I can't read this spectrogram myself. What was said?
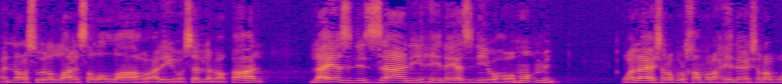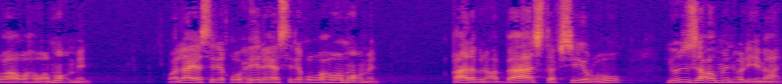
أن رسول الله صلى الله عليه وسلم قال لا يزني الزاني حين يزني وهو مؤمن ولا يشرب الخمر حين يشربها وهو مؤمن ولا يسرق حين يسرق وهو مؤمن. قال ابن عباس تفسيره ينزع منه الإيمان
